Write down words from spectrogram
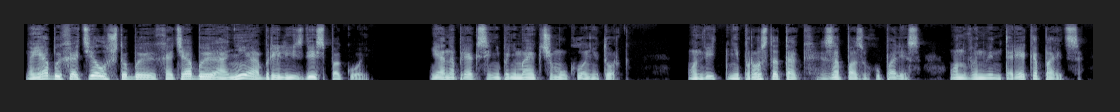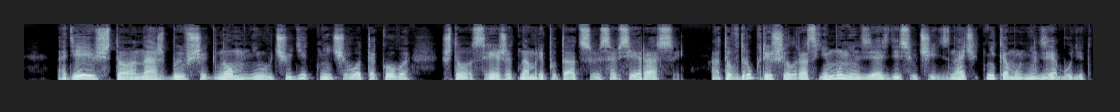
«Но я бы хотел, чтобы хотя бы они обрели здесь покой». Я напрягся, не понимая, к чему клонит орк. Он ведь не просто так за пазуху полез. Он в инвентаре копается. Надеюсь, что наш бывший гном не учудит ничего такого, что срежет нам репутацию со всей расой. А то вдруг решил, раз ему нельзя здесь учить, значит, никому нельзя будет.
